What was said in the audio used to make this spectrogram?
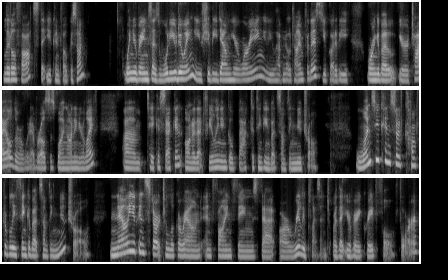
little thoughts that you can focus on when your brain says, What are you doing? You should be down here worrying. You have no time for this. You've got to be worrying about your child or whatever else is going on in your life. Um, take a second, honor that feeling, and go back to thinking about something neutral. Once you can sort of comfortably think about something neutral, now you can start to look around and find things that are really pleasant or that you're very grateful for.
